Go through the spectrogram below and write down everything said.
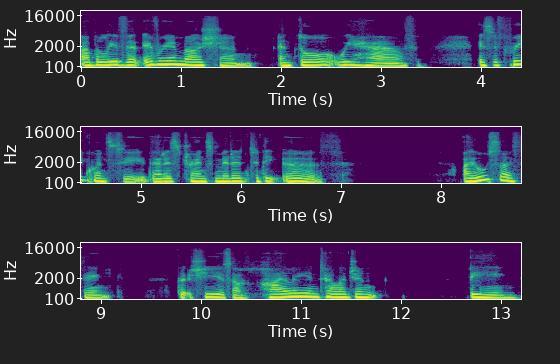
I believe that every emotion and thought we have is a frequency that is transmitted to the earth I also think that she is a highly intelligent being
